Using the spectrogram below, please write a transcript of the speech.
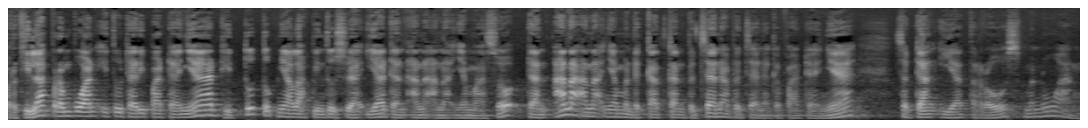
Pergilah perempuan itu daripadanya, ditutupnyalah pintu sudah ia dan anak-anaknya masuk, dan anak-anaknya mendekatkan bejana-bejana kepadanya, sedang ia terus menuang.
